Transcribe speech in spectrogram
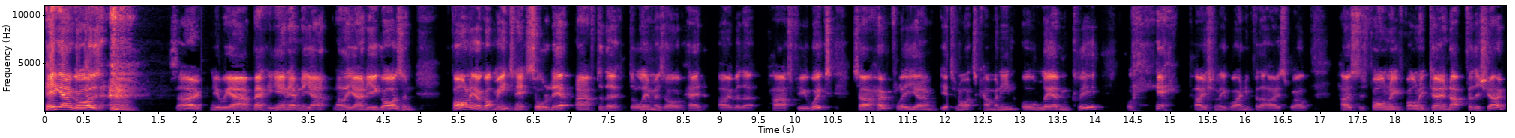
You going, guys? so here we are back again, having a yarn, another yarn to you guys, and finally I got my internet sorted out after the dilemmas I've had over the past few weeks. So hopefully, um, yeah, tonight's coming in all loud and clear. patiently waiting for the host. Well, host has finally finally turned up for the show,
